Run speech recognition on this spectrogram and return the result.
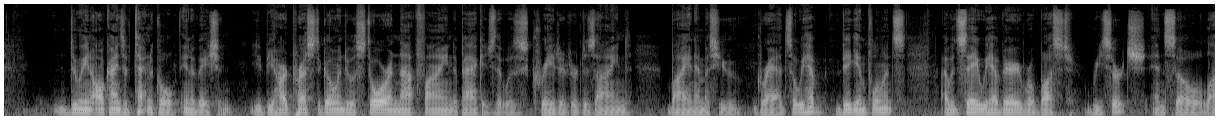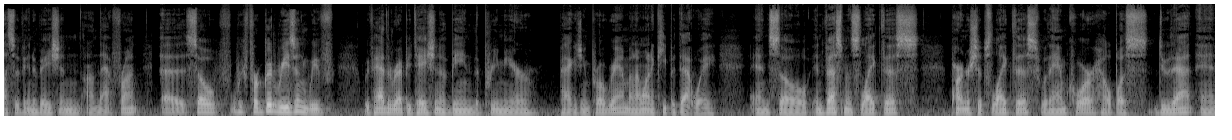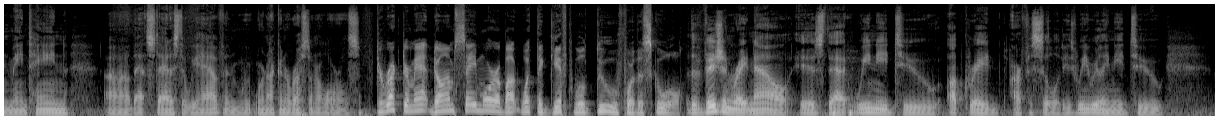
doing all kinds of technical innovation you'd be hard pressed to go into a store and not find a package that was created or designed by an MSU grad. So we have big influence. I would say we have very robust research, and so lots of innovation on that front. Uh, so for good reason, we've we've had the reputation of being the premier packaging program, and I want to keep it that way. And so investments like this, partnerships like this with Amcor help us do that and maintain uh, that status that we have, and we're not going to rest on our laurels. Director Matt Daum, say more about what the gift will do for the school. The vision right now is that we need to upgrade our facilities. We really need to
